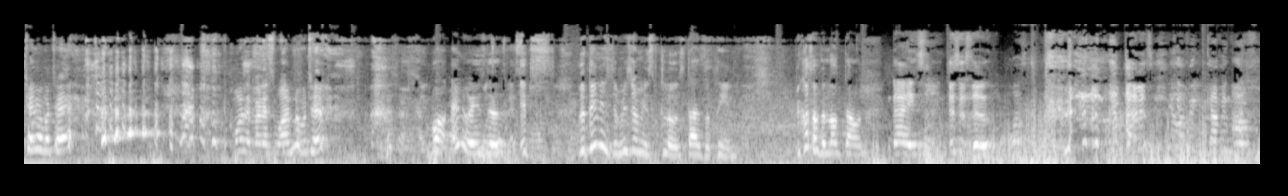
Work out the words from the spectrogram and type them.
10 over 10. More than minus 1 over 10. but anyways the it's The thing is, the museum is closed. That's the thing. Because of the lockdown, guys. This is the what's Grove.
